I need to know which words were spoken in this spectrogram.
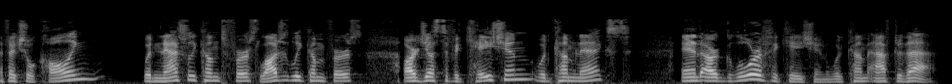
Effectual calling would naturally come first, logically come first. Our justification would come next and our glorification would come after that.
